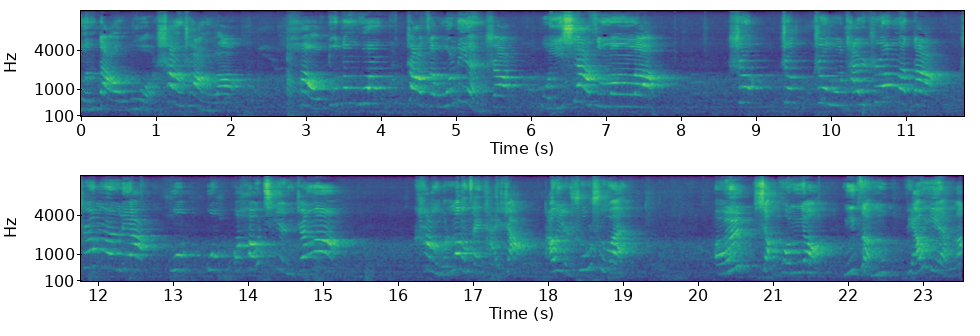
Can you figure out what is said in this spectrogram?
轮到我上场了，好多灯光照在我脸上，我一下子懵了。这、这、这舞台这么大，这么亮，我、我、我好紧张啊！看我愣在台上，导演叔叔问：“哎，小朋友，你怎么表演了？”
